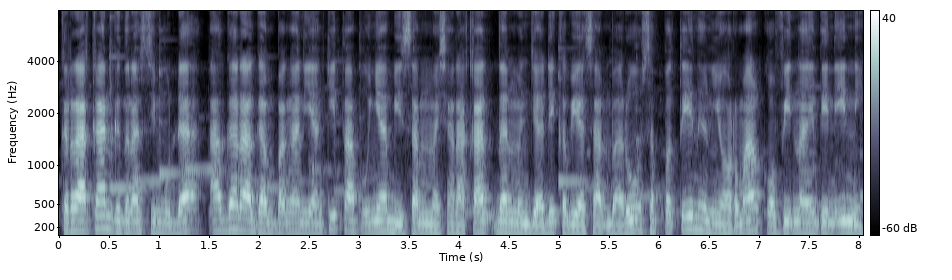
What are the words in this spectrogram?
gerakan generasi muda agar ragam pangan yang kita punya bisa memasyarakat dan menjadi kebiasaan baru seperti new normal COVID-19 ini.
